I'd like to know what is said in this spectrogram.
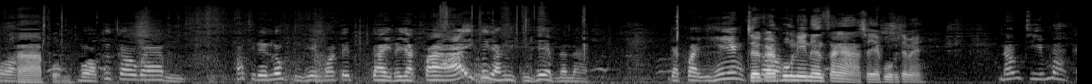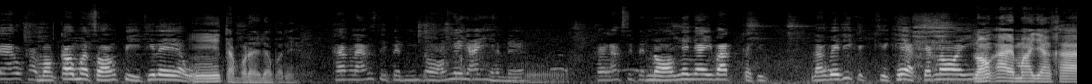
บอก ครับผม บอกคือเก่าบ้านเขาสิเดนลงกรุงเทพบ่แต่ใจแต่อยากไปคืออย่างนี้กรุงเทพนั่นน่ะอยากไปแห้งเจอกันพรุ่งนี้เนินสง่าชัยภูมิใช่ไหมน้องจีมหมองเก้าค่ะหมองเก้ามาสองปีที่แล้ว นี่จำอะไรแล้วปะเนี่ยทางหลังสิเป็นหนองใหญ่ๆเห็นไหมทางหลังสิเป็นหนองใหญ่ๆวัดกับสิ หลังเวทีกับสิแคบจักหน้อยน้องอายมายังคะ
